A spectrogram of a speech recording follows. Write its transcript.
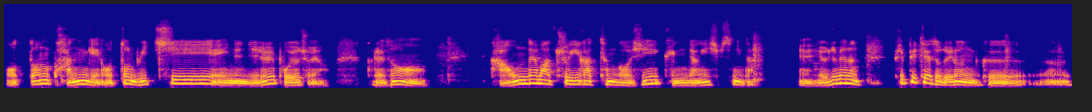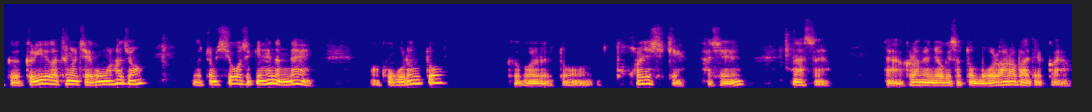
어떤 관계, 어떤 위치에 있는지를 보여줘요. 그래서 가운데 맞추기 같은 것이 굉장히 쉽습니다. 예, 요즘에는 PPT에서도 이런 그, 어, 그 그리드 같은 걸 제공을 하죠. 그래서 좀 쉬워지긴 했는데, 어, 구글은 또 그걸 또 훨씬 쉽게 사실 해놨어요. 자, 그러면 여기서 또 뭘 알아봐야 될까요?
